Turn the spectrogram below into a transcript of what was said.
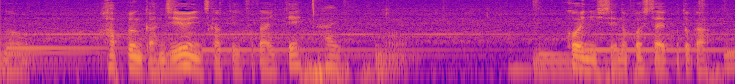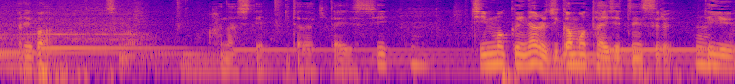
その8分間自由に使っていただいてはい。その声にして残したいことがあればその話していただきたいですし沈黙になる時間も大切にするっていう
